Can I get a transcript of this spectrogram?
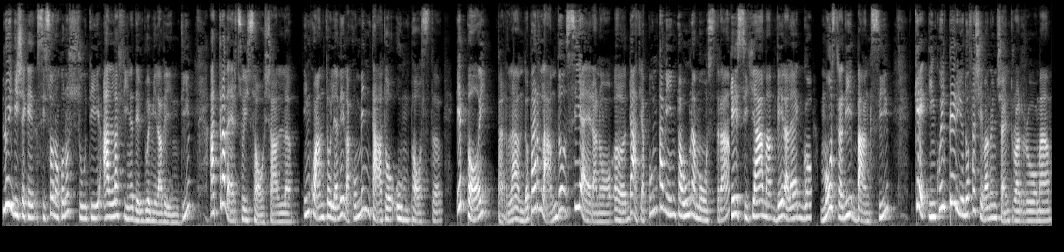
Lui dice che si sono conosciuti alla fine del 2020 attraverso i social, in quanto le aveva commentato un post. E poi, parlando parlando, si erano uh, dati appuntamento a una mostra che si chiama, ve la leggo, Mostra di Banksy, che in quel periodo facevano in centro a Roma.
